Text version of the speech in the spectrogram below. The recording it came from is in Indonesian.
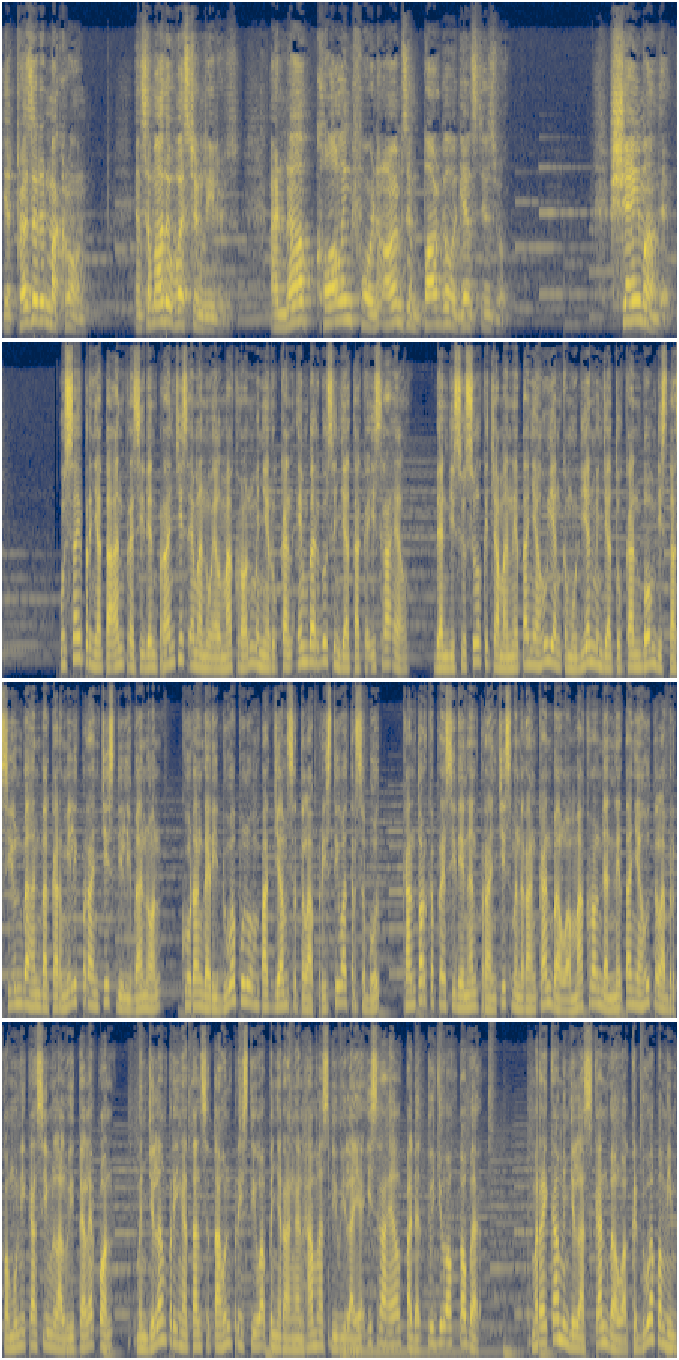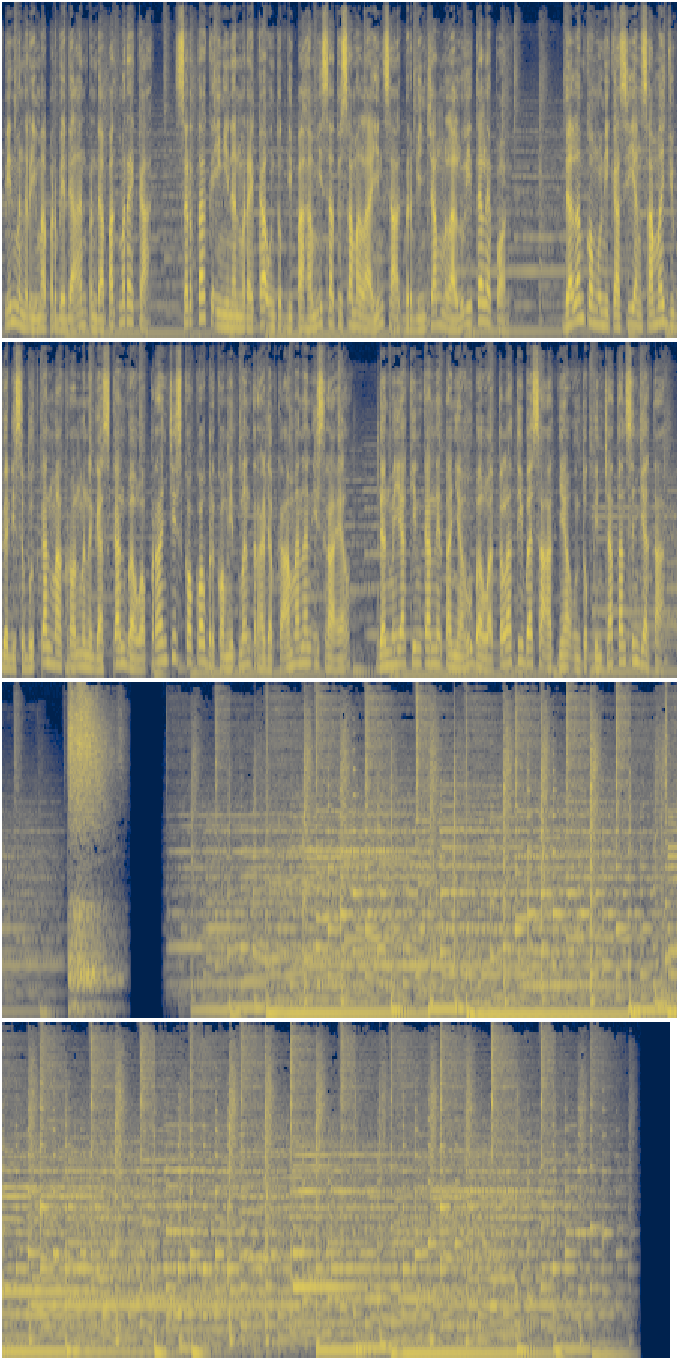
Yet President Macron and some other Western leaders are now calling for an arms embargo against Israel. Shame on them. Usai pernyataan Presiden Prancis Emmanuel Macron menyerukan embargo senjata ke Israel, dan disusul kecaman Netanyahu yang kemudian menjatuhkan bom di stasiun bahan bakar milik Perancis di Libanon, kurang dari 24 jam setelah peristiwa tersebut, kantor kepresidenan Perancis menerangkan bahwa Macron dan Netanyahu telah berkomunikasi melalui telepon, menjelang peringatan setahun peristiwa penyerangan Hamas di wilayah Israel pada 7 Oktober. Mereka menjelaskan bahwa kedua pemimpin menerima perbedaan pendapat mereka, serta keinginan mereka untuk dipahami satu sama lain saat berbincang melalui telepon. Dalam komunikasi yang sama juga disebutkan Macron menegaskan bahwa Perancis kokoh berkomitmen terhadap keamanan Israel, dan meyakinkan Netanyahu bahwa telah tiba saatnya untuk gencatan senjata.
